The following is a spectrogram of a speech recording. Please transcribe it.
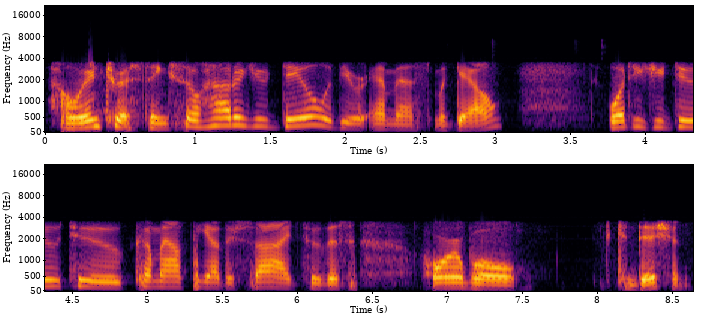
How interesting. So, how did you deal with your MS, Miguel? What did you do to come out the other side through this horrible condition?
